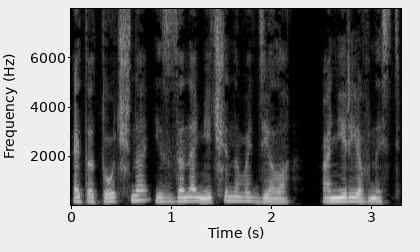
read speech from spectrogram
Это точно из-за намеченного дела, а не ревность.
